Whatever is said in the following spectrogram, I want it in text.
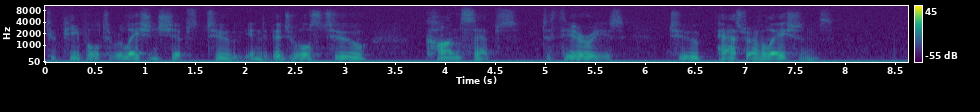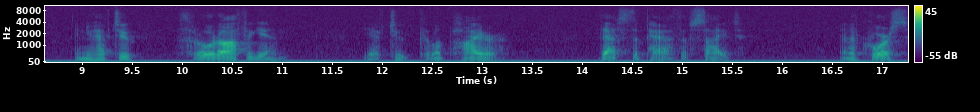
to people, to relationships, to individuals, to concepts, to theories, to past revelations. And you have to throw it off again. You have to come up higher. That's the path of sight. And of course,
